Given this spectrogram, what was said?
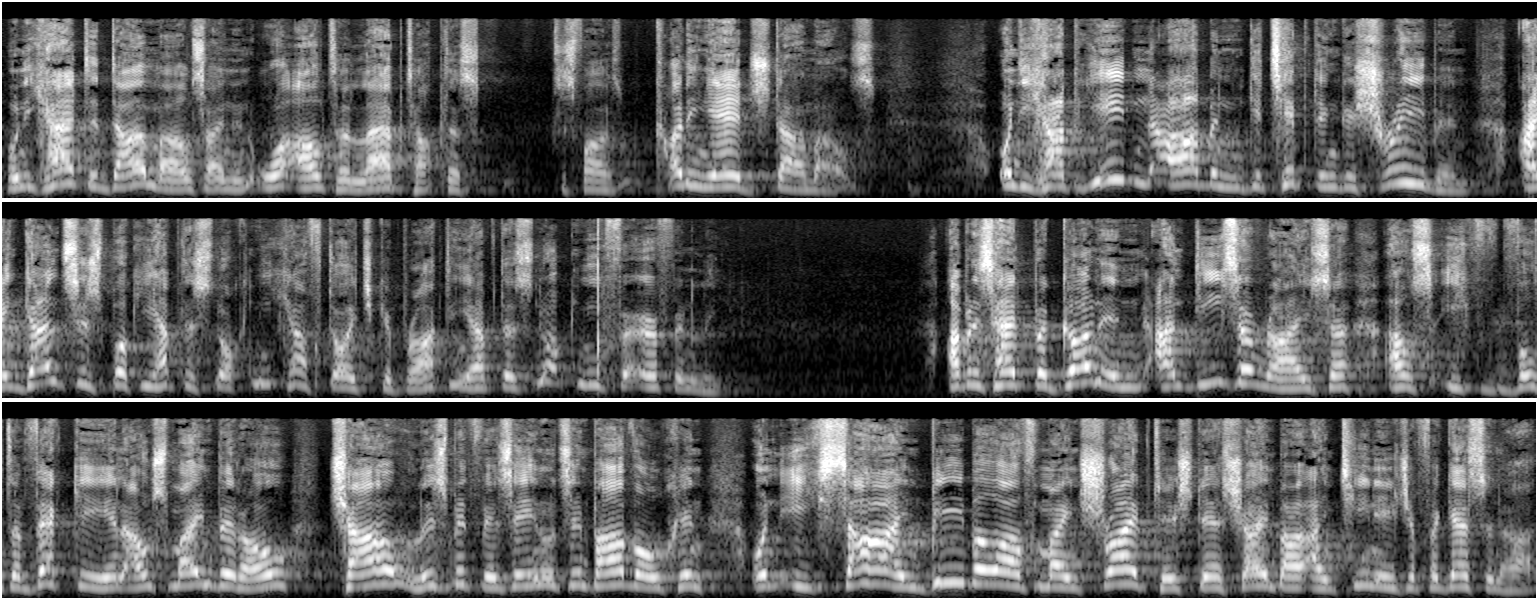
und ich hatte damals einen uralten Laptop, das, das war cutting edge damals. Und ich habe jeden Abend getippt und geschrieben, ein ganzes Buch, ich habe das noch nicht auf Deutsch gebracht, ich habe das noch nie veröffentlicht. Aber es hat begonnen an dieser Reise, als ich wollte weggehen aus meinem Büro. Ciao, Elizabeth, wir sehen uns in ein paar Wochen. Und ich sah ein Bibel auf meinem Schreibtisch, der scheinbar ein Teenager vergessen hat.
